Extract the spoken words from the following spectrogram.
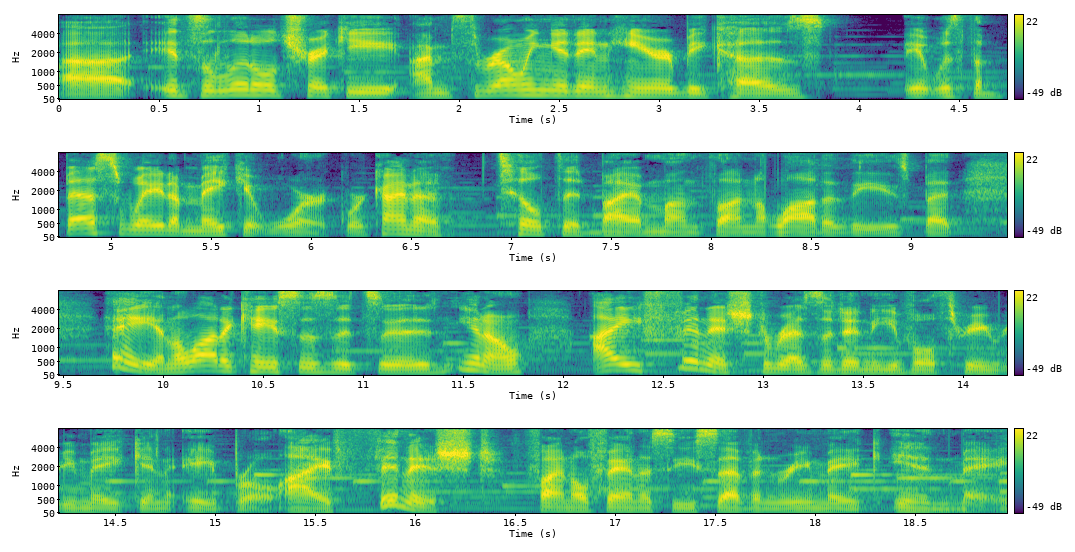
Uh, it's a little tricky. I'm throwing it in here because it was the best way to make it work. We're kind of tilted by a month on a lot of these, but hey, in a lot of cases, it's a, you know, I finished Resident Evil 3 Remake in April. I finished Final Fantasy 7 Remake in May.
